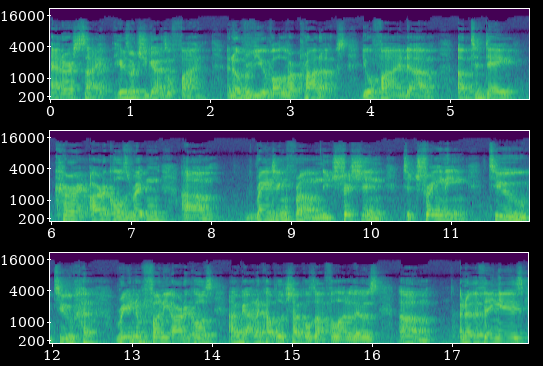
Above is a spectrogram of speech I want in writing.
At our site, here's what you guys will find an overview of all of our products. You'll find um, up to date, current articles written. Um, ranging from nutrition to training to to random funny articles. I've gotten a couple of chuckles off a lot of those. Um, another thing is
